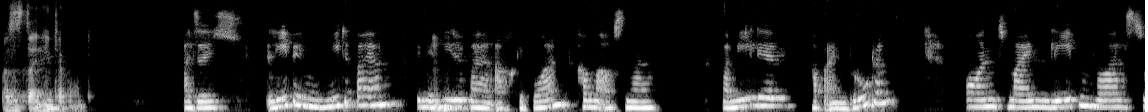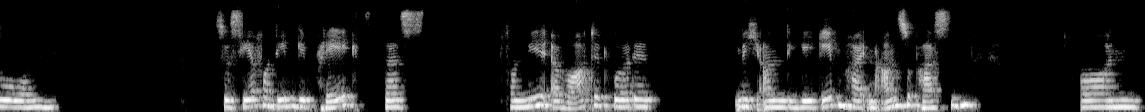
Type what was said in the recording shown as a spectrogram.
Was ist dein Hintergrund? Also ich lebe in Niederbayern, bin in mhm. Niederbayern auch geboren, komme aus einer Familie, habe einen Bruder und mein Leben war so so sehr von dem geprägt, dass von mir erwartet wurde, mich an die Gegebenheiten anzupassen. Und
